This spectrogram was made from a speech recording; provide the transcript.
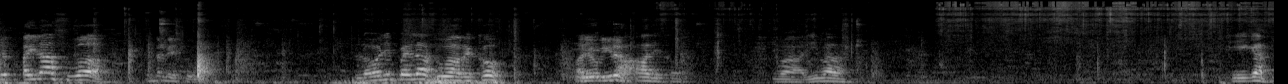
ਤੇ ਪਹਿਲਾ ਸੂਆ ਇੱਧਰ ਵੇਖੋ। ਲੋ ਜੀ ਪਹਿਲਾ ਸੂਆ ਵੇਖੋ। ਆ ਜਾਓ ਵੀਰ। ਆ ਦੇਖੋ। ਵਾਹ ਜੀ ਵਾਹ। ਠੀਕ ਆ।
